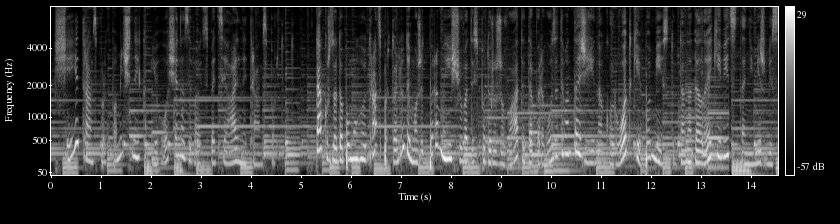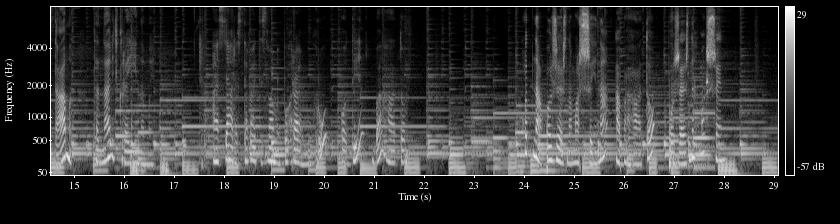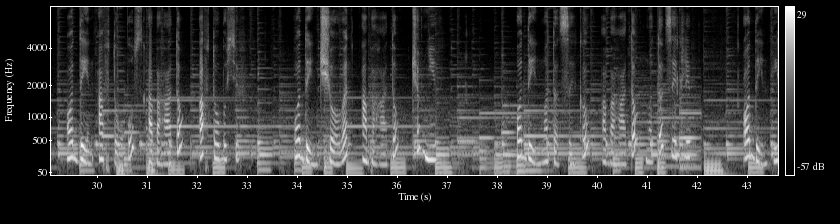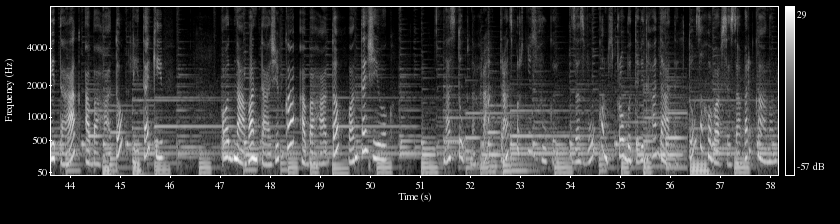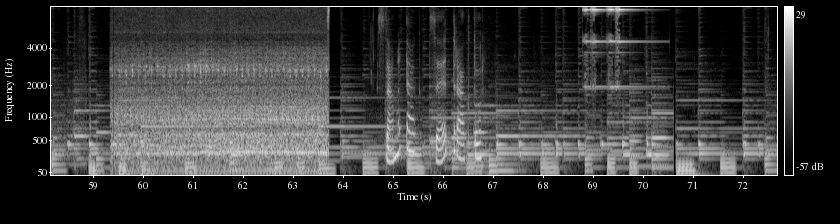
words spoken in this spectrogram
Ще є транспорт-помічник, його ще називають спеціальний транспорт. Також за допомогою транспорту люди можуть переміщуватись, подорожувати та перевозити вантажі на короткі по місту та на далекій відстані між містами та навіть країнами. А зараз давайте з вами пограємо в гру один багато. Одна пожежна машина, а багато пожежних машин. Один автобус, а багато автобусів. Один човен, а багато човнів. Один мотоцикл, а багато мотоциклів. Один літак, а багато літаків. Одна вантажівка, а багато вантажівок. Наступна гра транспортні звуки. За звуком спробуйте відгадати, хто заховався за парканом. Саме так, це трактор.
